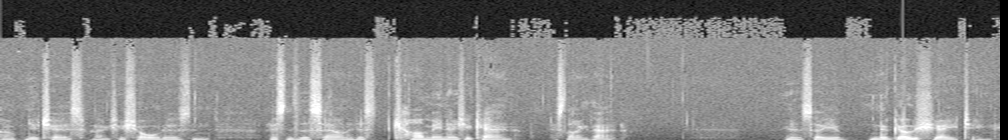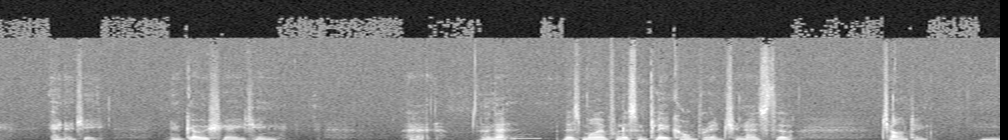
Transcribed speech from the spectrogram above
Open your chest, relax your shoulders, and listen to the sound. And just come in as you can, just like that. Know, so you're negotiating energy, negotiating that. And that there's mindfulness and clear comprehension as to chanting. Mm.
